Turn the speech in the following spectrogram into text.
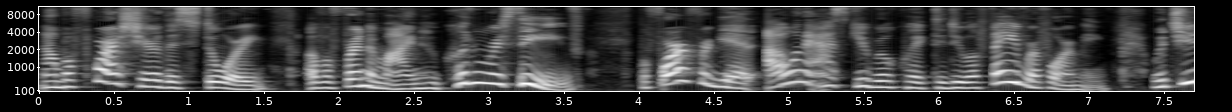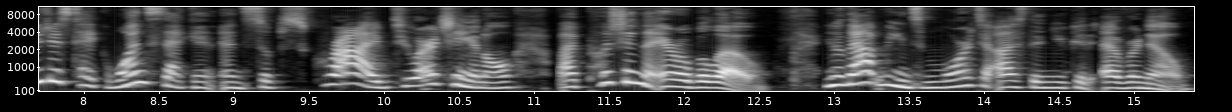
Now, before I share this story of a friend of mine who couldn't receive, before I forget, I want to ask you real quick to do a favor for me. Would you just take one second and subscribe to our channel by pushing the arrow below? You know, that means more to us than you could ever know.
